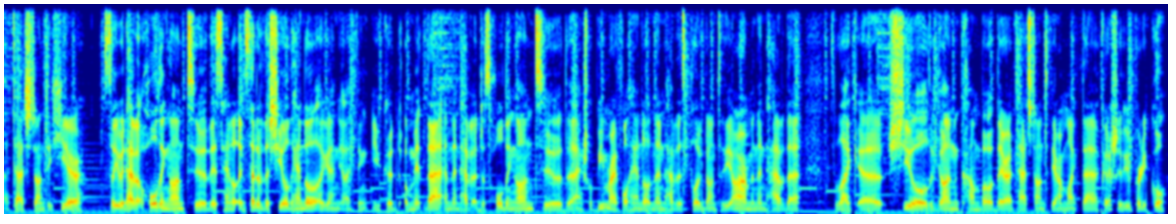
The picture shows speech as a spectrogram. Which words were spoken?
attached onto here. So you would have it holding onto this handle instead of the shield handle. Again, I think you could omit that and then have it just holding onto the actual beam rifle handle and then have this plugged onto the arm and then have that like a shield gun combo there attached onto the arm like that. It could actually be pretty cool.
